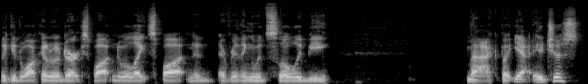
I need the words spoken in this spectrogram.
Like you'd walk out of a dark spot into a light spot and then everything would slowly be back. But yeah, it just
